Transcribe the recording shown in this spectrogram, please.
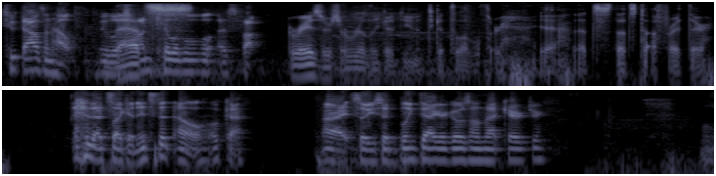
2,000 health. It looks That's- unkillable as fuck. Razor's a really good unit to get to level 3. Yeah, that's that's tough right there. That's like an instant L. Okay. Alright, so you said Blink Dagger goes on that character? Boom,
